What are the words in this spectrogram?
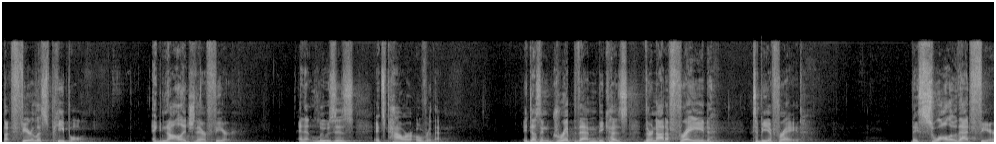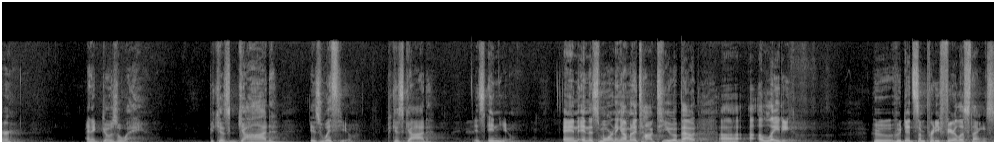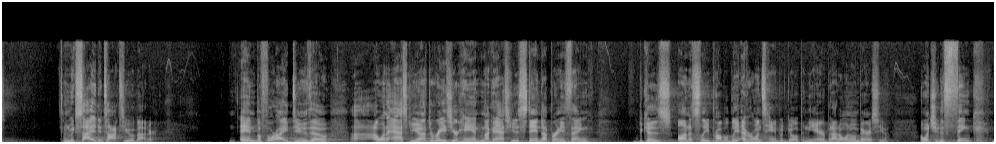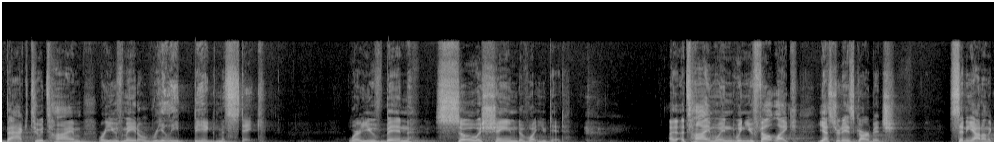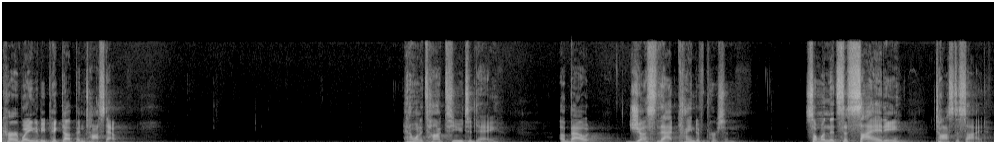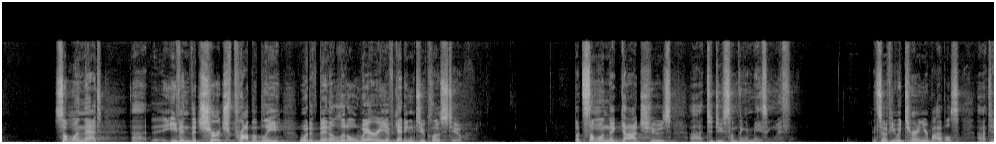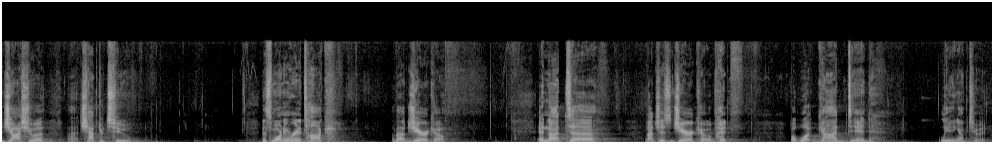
But fearless people acknowledge their fear and it loses its power over them. It doesn't grip them because they're not afraid to be afraid. They swallow that fear and it goes away because God is with you, because God is in you. And, and this morning, I'm going to talk to you about uh, a lady who, who did some pretty fearless things. I'm excited to talk to you about her. And before I do, though, uh, I want to ask you, you don't have to raise your hand. I'm not going to ask you to stand up or anything, because honestly, probably everyone's hand would go up in the air, but I don't want to embarrass you. I want you to think back to a time where you've made a really big mistake, where you've been so ashamed of what you did. A, a time when, when you felt like yesterday's garbage sitting out on the curb waiting to be picked up and tossed out. And I want to talk to you today about just that kind of person. Someone that society tossed aside, someone that uh, even the church probably would have been a little wary of getting too close to, but someone that God chose uh, to do something amazing with. And so, if you would turn in your Bibles uh, to Joshua uh, chapter 2, this morning we're going to talk about Jericho. And not, uh, not just Jericho, but, but what God did leading up to it.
